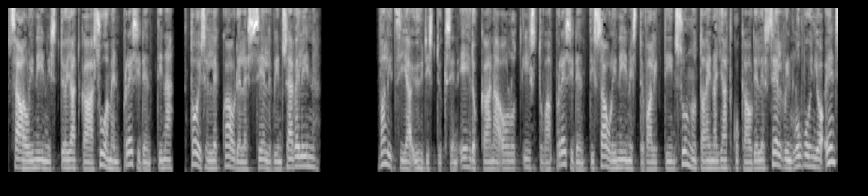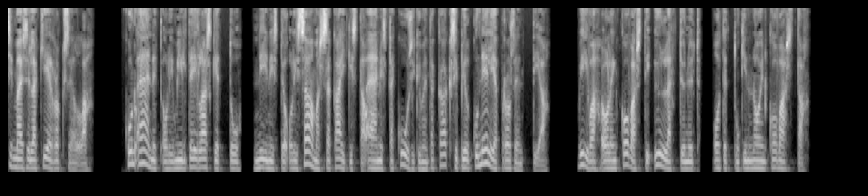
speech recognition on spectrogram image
Sauli Niinistö jatkaa Suomen presidenttinä, toiselle kaudelle selvin sävelin. Valitsijayhdistyksen ehdokkaana ollut istuva presidentti Sauli Niinistö valittiin sunnuntaina jatkokaudelle selvin luvuin jo ensimmäisellä kierroksella. Kun äänet oli miltei laskettu, Niinistö oli saamassa kaikista äänistä 62,4 prosenttia. Viiva olen kovasti yllättynyt, otettukin noin kovasta.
